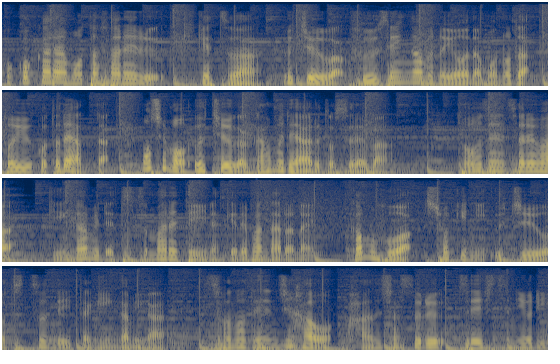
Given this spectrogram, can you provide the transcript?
ここから持たされる帰結は宇宙は風船ガムのようなものだということであった。もしも宇宙がガムであるとすれば、当然それは銀紙で包まれていなければならない。ガモフは初期に宇宙を包んでいた銀紙がその電磁波を反射する性質により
